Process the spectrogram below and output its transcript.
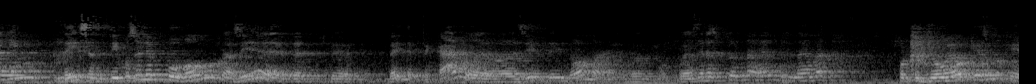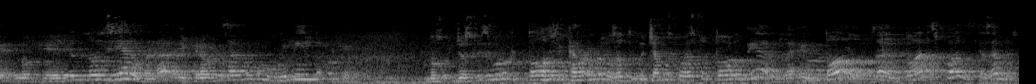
alguien, de sentimos el empujón así de, de, de, de- de pecar o de, decir, "Sí, no, ma, voy a hacer esto una vez, nada más. Porque yo veo que eso es lo que, lo que ellos no hicieron, ¿verdad? Y creo que es algo como muy lindo porque yo estoy seguro que todos y cada uno de nosotros luchamos con esto todos los días, ¿verdad? en todo, o sea, en todas las cosas que hacemos.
